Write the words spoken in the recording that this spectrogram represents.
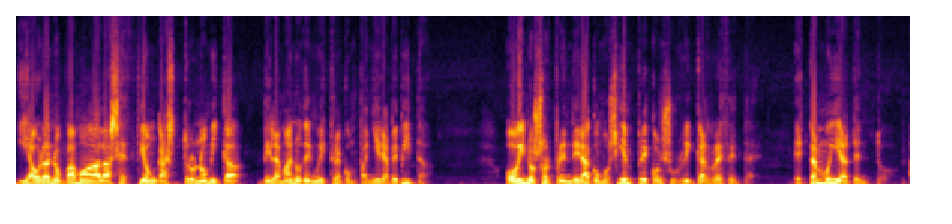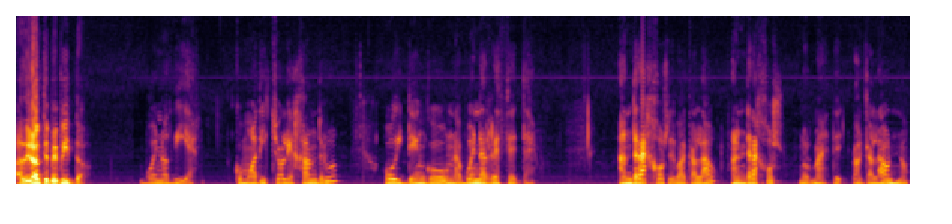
Y ahora nos vamos a la sección gastronómica de la mano de nuestra compañera Pepita. Hoy nos sorprenderá como siempre con sus ricas recetas. Están muy atentos. Adelante Pepita. Buenos días. Como ha dicho Alejandro, hoy tengo una buena receta. Andrajos de bacalao, andrajos normal, de bacalao no.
